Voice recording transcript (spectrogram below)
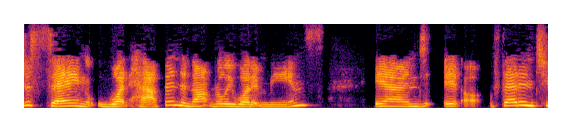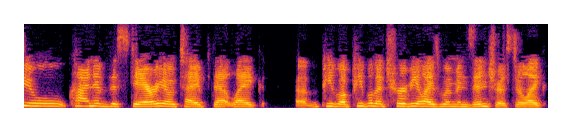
just saying what happened and not really what it means. And it fed into kind of the stereotype that like uh, people people that trivialize women's interests or like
